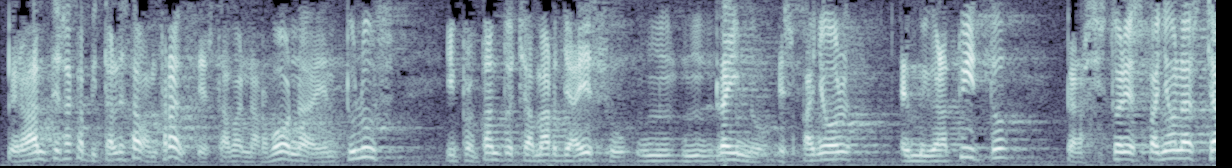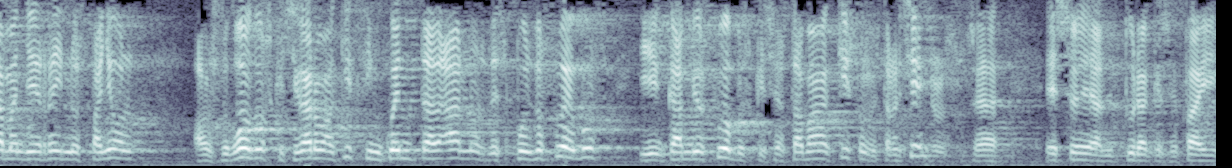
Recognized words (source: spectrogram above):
pero antes a capital estaba en Francia estaba en Narbona, en Toulouse e por tanto chamarlle a eso un, un reino español é moi gratuito pero as historias españolas chamanlle reino español aos godos que chegaron aquí 50 anos despois dos suevos e en cambio os suevos que xa estaban aquí son estranxeiros o sea, esa é a lectura que se fai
